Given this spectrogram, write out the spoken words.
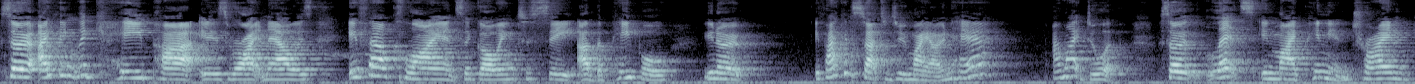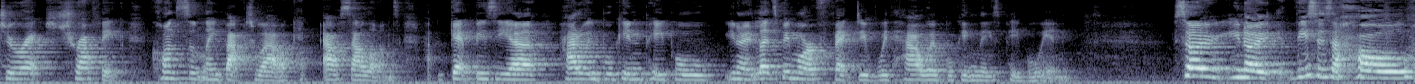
So I think the key part is right now is if our clients are going to see other people, you know, if I can start to do my own hair, I might do it. So let's, in my opinion, try and direct traffic constantly back to our our salons. Get busier. How do we book in people? You know, let's be more effective with how we're booking these people in. So, you know, this is a whole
